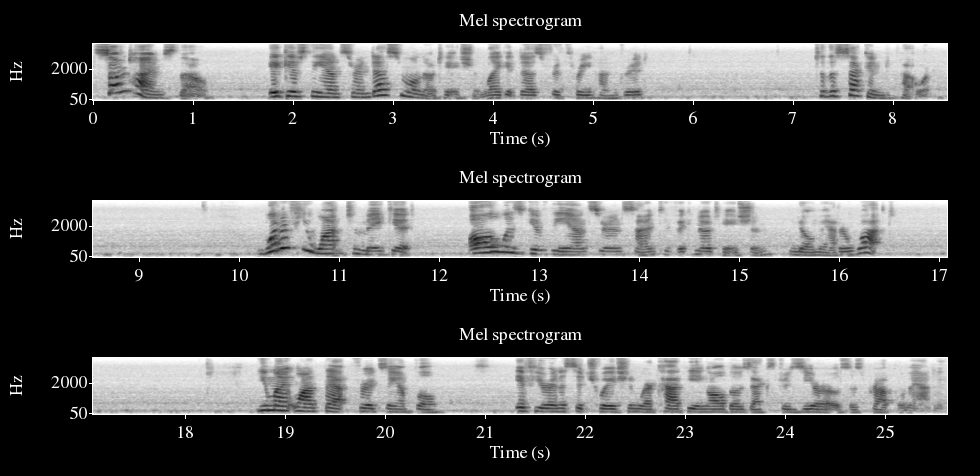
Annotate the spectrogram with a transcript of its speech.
Sometimes, though, it gives the answer in decimal notation, like it does for 300 to the second power. What if you want to make it always give the answer in scientific notation, no matter what? You might want that, for example, if you're in a situation where copying all those extra zeros is problematic.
